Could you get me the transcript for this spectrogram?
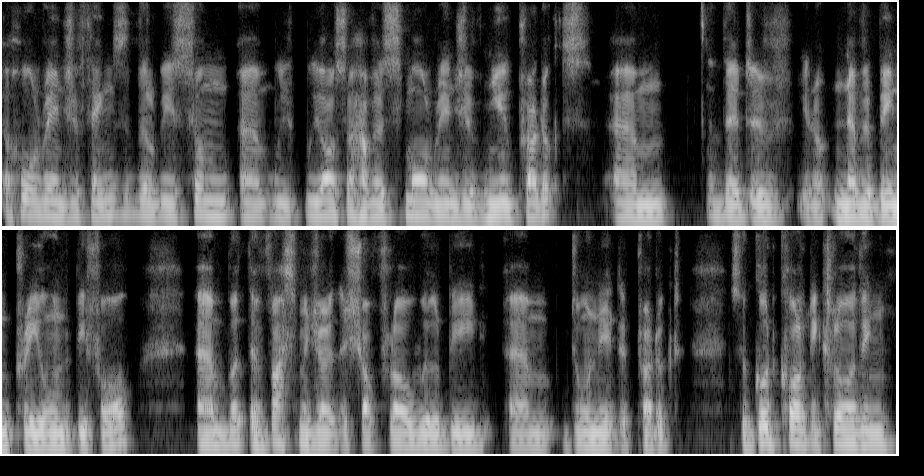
a whole range of things. There'll be some, um, we, we also have a small range of new products um, that have you know never been pre-owned before. Um, but the vast majority of the shop floor will be um, donated product. So good quality clothing,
